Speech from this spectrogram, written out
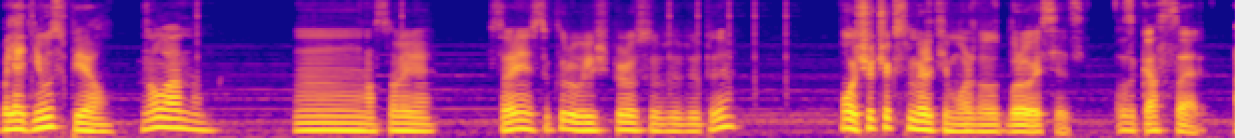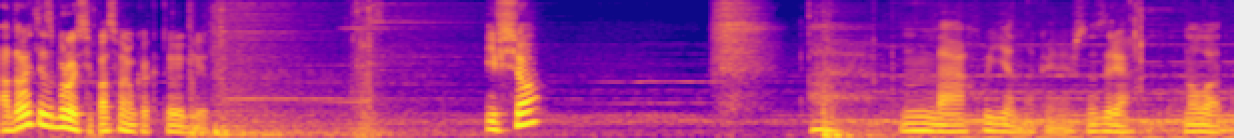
Блять, не успел. Ну ладно. М, Оставление. Строение структуры увеличить первую... О, щучок смерти можно сбросить. За косарь. А давайте сбросим, посмотрим, как это выглядит. И все? Да, охуенно, конечно, зря. Ну ладно.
